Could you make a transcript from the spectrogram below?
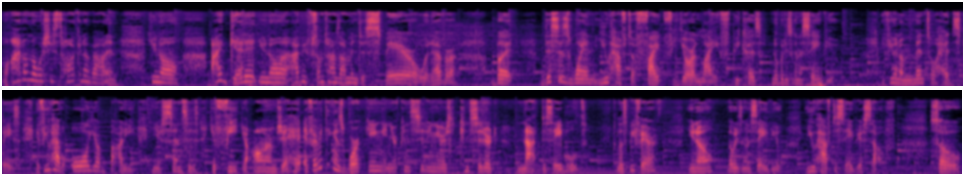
well, I don't know what she's talking about, and you know, I get it. You know, I be sometimes I'm in despair or whatever, but this is when you have to fight for your life because nobody's gonna save you if you're in a mental headspace, if you have all your body and your senses, your feet, your arms, your head, if everything is working and you're considering you're considered not disabled, let's be fair, you know, nobody's going to save you. You have to save yourself. So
